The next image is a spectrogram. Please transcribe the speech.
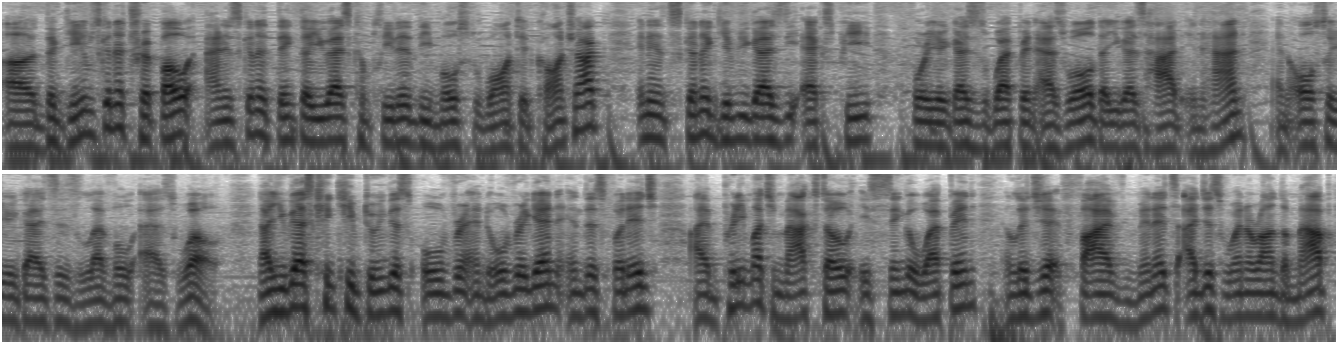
uh, the game's gonna trip out and it's gonna think that you guys completed the most wanted contract and it's gonna give you guys the XP for your guys' weapon as well that you guys had in hand and also your guys' level as well. Now you guys can keep doing this over and over again. In this footage, I pretty much maxed out a single weapon in legit 5 minutes. I just went around the map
